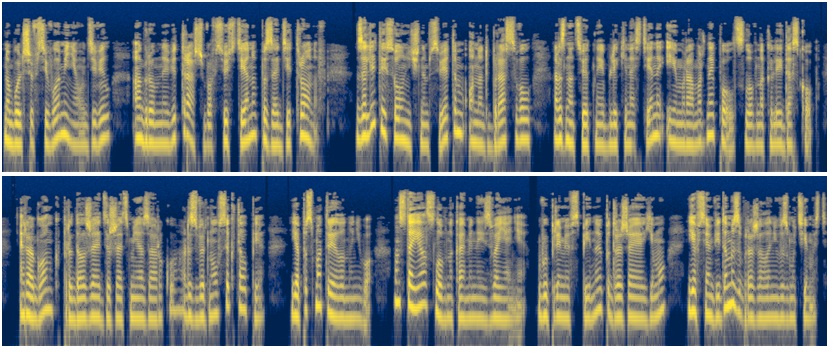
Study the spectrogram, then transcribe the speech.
Но больше всего меня удивил огромный витраж во всю стену позади тронов. Залитый солнечным светом, он отбрасывал разноцветные блики на стены и мраморный пол, словно калейдоскоп. Рагонг, продолжая держать меня за руку, развернулся к толпе. Я посмотрела на него. Он стоял, словно каменное изваяние. Выпрямив спину и подражая ему, я всем видом изображала невозмутимость.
